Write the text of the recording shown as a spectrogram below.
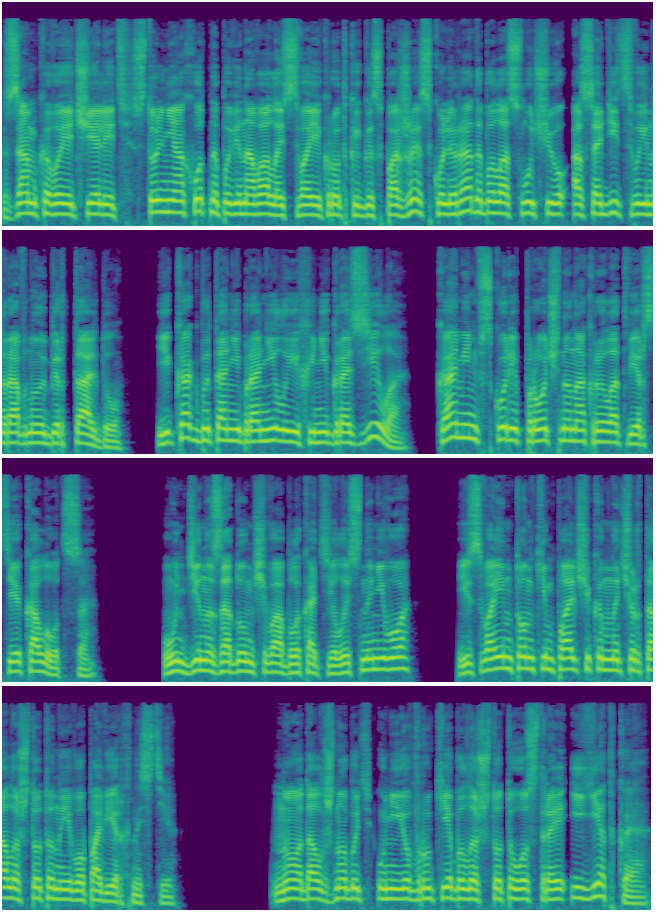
Замковая челядь столь неохотно повиновалась своей кроткой госпоже, сколь рада была случаю осадить своенравную Бертальду, и как бы та ни бронила их и не грозила, камень вскоре прочно накрыл отверстие колодца. Ундина задумчиво облокотилась на него и своим тонким пальчиком начертала что-то на его поверхности. Но, должно быть, у нее в руке было что-то острое и едкое,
